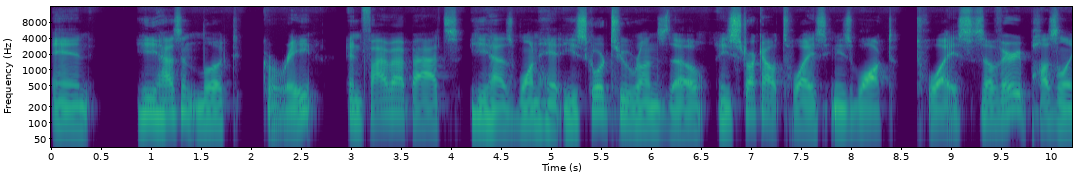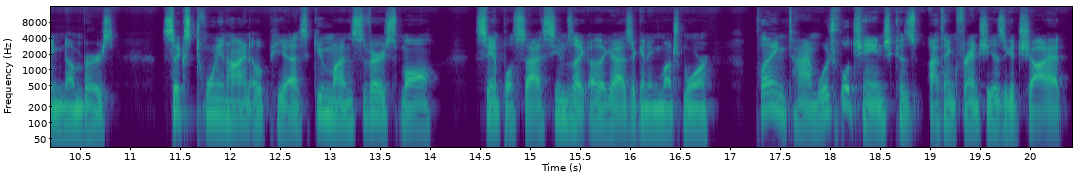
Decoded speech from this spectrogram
and he hasn't looked great. In five at bats, he has one hit. He scored two runs though. He struck out twice and he's walked twice. So very puzzling numbers. 629 OPS. Keep in mind, this is a very small sample size. Seems like other guys are getting much more playing time, which will change because I think Franchy has a good shot at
